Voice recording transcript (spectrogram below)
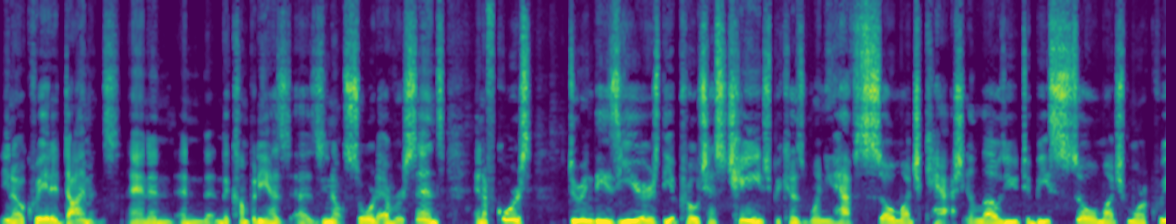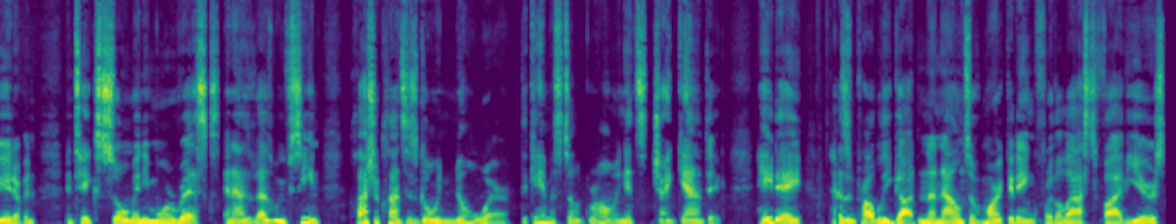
you know created diamonds. And and and, and the company has has you know soared ever since. And of course during these years the approach has changed because when you have so much cash it allows you to be so much more creative and and take so many more risks. And as, as we've seen clash of clans is going nowhere. The game is still growing. It's gigantic. Hay Day hasn't probably gotten an ounce of marketing for the last five years.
